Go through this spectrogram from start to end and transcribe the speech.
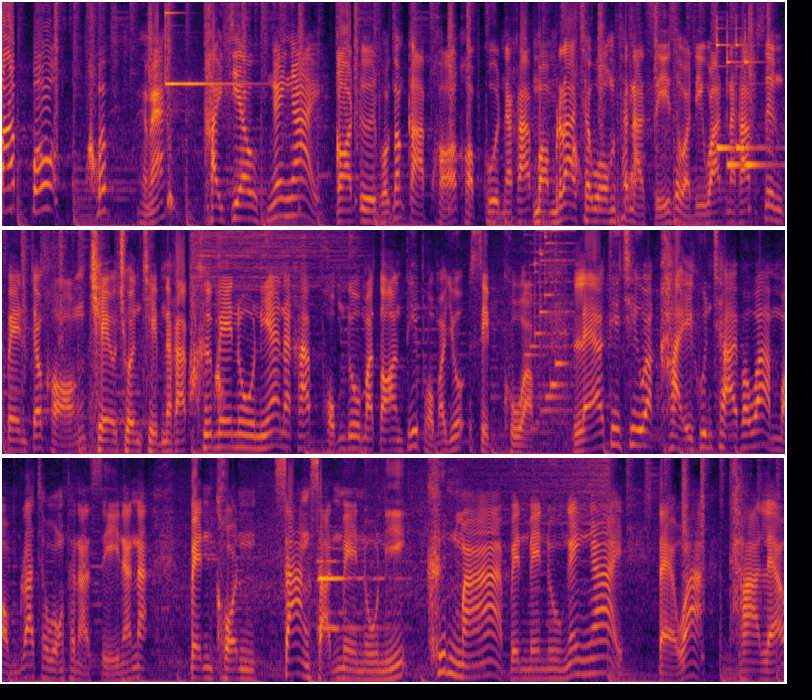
ปั๊บโป๊ะปุ๊บเห็นไหม ไข่เจียวง่าย ๆ ก่อนอื่นผมต้องกราบขอขอบคุณนะครับหม่อมราชวงศ์ถนัดศรีสวัสดิวัฒน์นะครับ ซึ่งเป็นเจ้าของเชลชวนชิมนะครับ คือเมนูเนี้ยนะครับ ผมดูมาตอนที่ผมอายุ 10 ขวบ แล้วที่ชื่อว่าไข่คุณชายเพราะว่าหม่อมราชวงศ์ถนัดศรีนั้นนะเป็นคนสร้างสรรค์เมนูนี้ขึ้นมาเป็นเมนูง่าย ๆ แต่ว่าทานแล้ว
